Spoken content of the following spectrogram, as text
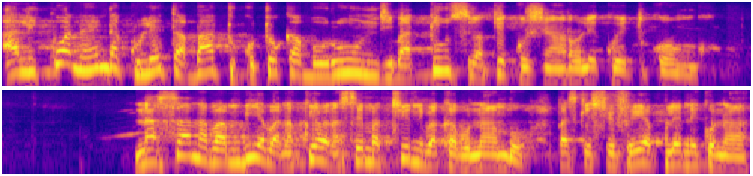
alikuwa anaenda kuleta batu kutoka Burundi batusi wakie kujenrole kwetu Kongo na sana bambia banakuya banasema chini bakabunambo Kabunambo paske chefferie pleine iko na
